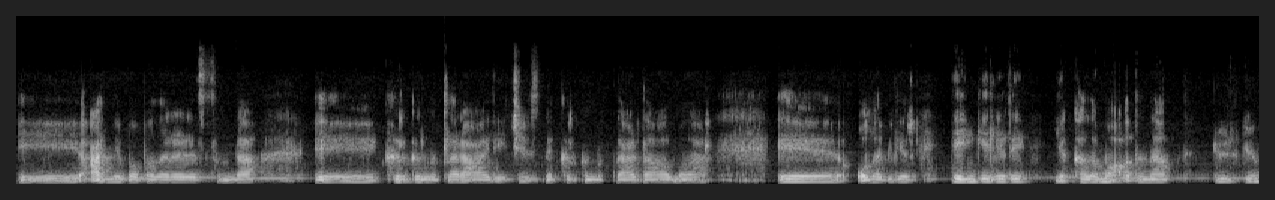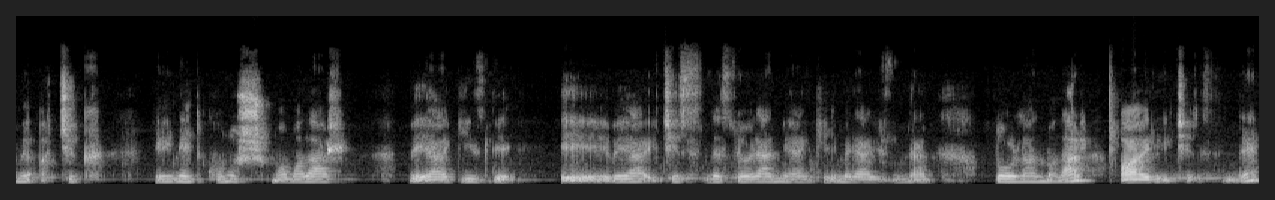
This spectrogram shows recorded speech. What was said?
eee, anne babalar arasında eee, kırgınlıklar, aile içerisinde kırgınlıklar, dağılmalar eee, olabilir. Dengeleri yakalama adına düzgün ve açık, e, net konuşmamalar veya gizli e, veya içerisinde söylenmeyen kelimeler yüzünden zorlanmalar aile içerisinde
